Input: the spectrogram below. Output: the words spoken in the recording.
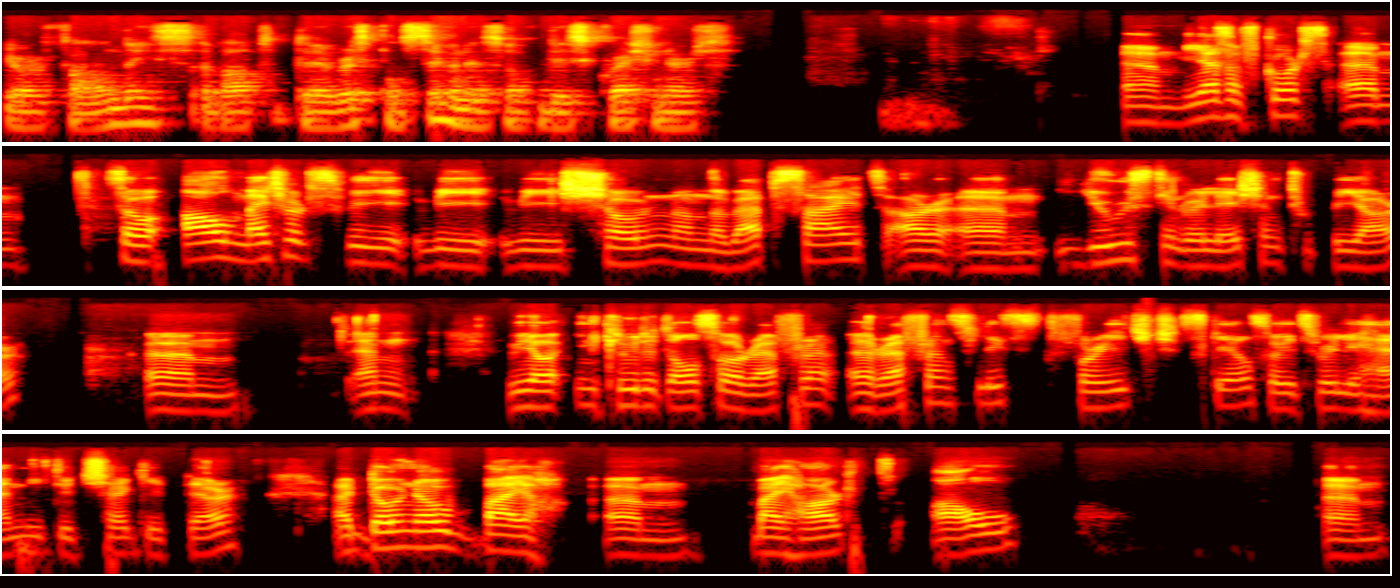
your findings about the responsiveness of these questionnaires? Um, yes, of course. Um, so all measures we we we shown on the website are um, used in relation to PR, um, and we are included also a, refer a reference list for each scale. So it's really handy to check it there. I don't know by um, by heart all um,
